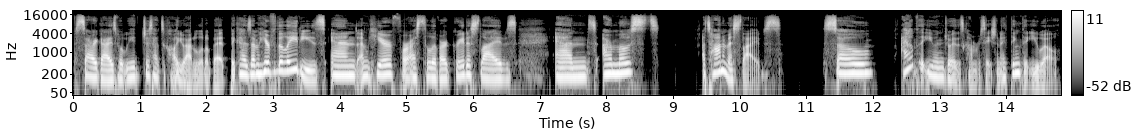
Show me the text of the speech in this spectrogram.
sorry guys, but we just had to call you out a little bit because I'm here for the ladies and I'm here for us to live our greatest lives and our most autonomous lives. So I hope that you enjoy this conversation. I think that you will.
